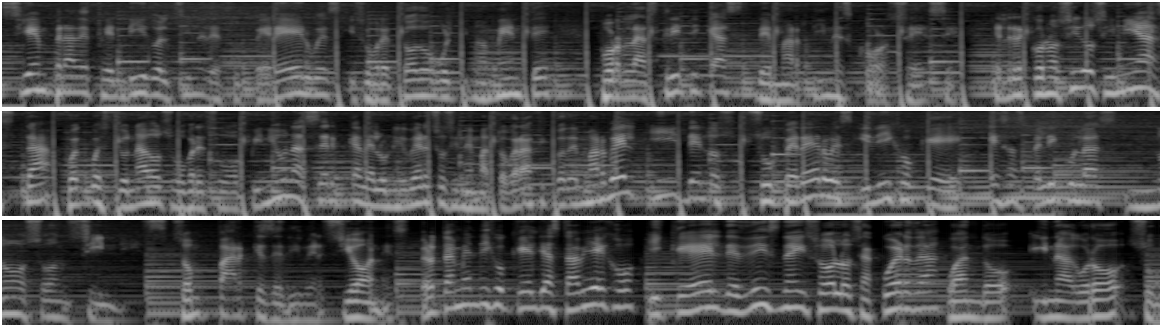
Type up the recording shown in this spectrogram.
siempre ha defendido el cine de superhéroes y sobre todo últimamente por las críticas de Martin Scorsese. El reconocido cineasta fue cuestionado sobre su opinión acerca del universo cinematográfico de Marvel y de los superhéroes y dijo que esas películas no son cines, son parques de diversiones. Pero también dijo que él ya está viejo y que él de Disney solo se acuerda cuando inauguró su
